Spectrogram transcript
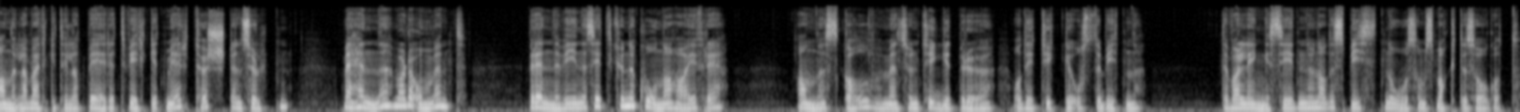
Anne la merke til at Berit virket mer tørst enn sulten. Med henne var det omvendt. Brennevinet sitt kunne kona ha i fred. Anne skalv mens hun tygget brødet og de tykke ostebitene. Det var lenge siden hun hadde spist noe som smakte så godt.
